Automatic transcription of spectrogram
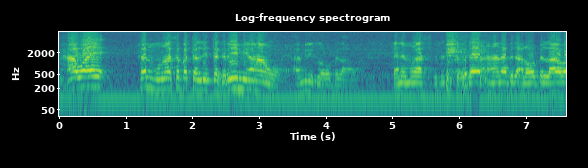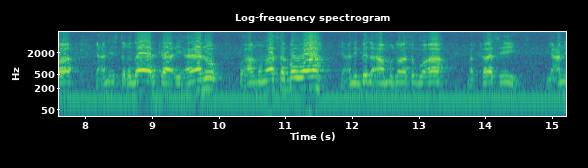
maxaa waaye? Kan munaasabatan litakriimi ahaan waaye a midig loogu bilaawaa kana munaasabatan istiqdaar ahaana badax loogu bilaawaa yani istiqdaarka ihaano waxaa munaasaba u ah yani badaxa munaasab u ah markaasi yani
